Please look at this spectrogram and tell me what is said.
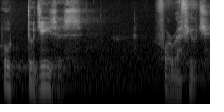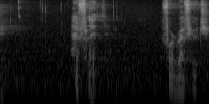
who to Jesus for refuge have fled for refuge.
